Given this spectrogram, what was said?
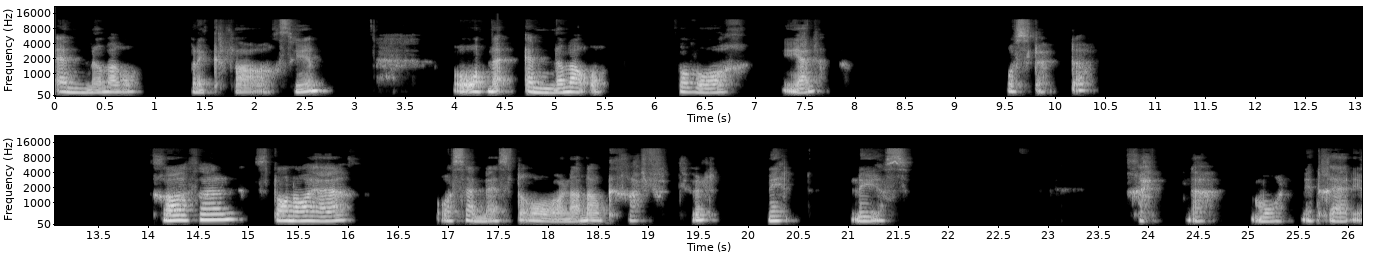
enda mer opp for det klarsyn, og åpne enda mer opp for vår hjelp og støtte. Rafael står nå her og sender strålende og kraftfullt mitt lys rett ned mot mitt tredje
